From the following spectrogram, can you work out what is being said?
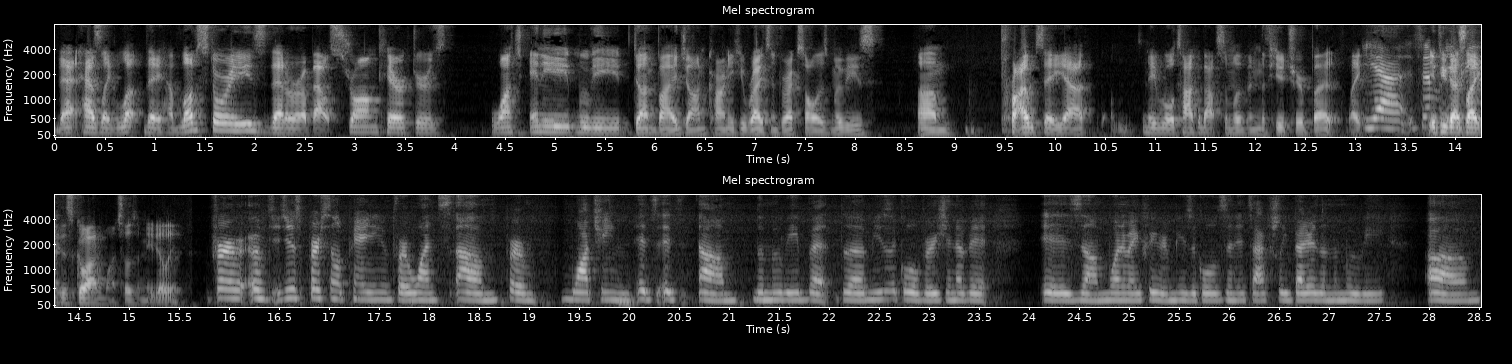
that has like lo- they have love stories that are about strong characters, watch any movie done by John Carney. He writes and directs all his movies. Um, I would say, yeah, maybe we'll talk about some of them in the future. But like, Yeah. If you guys like this, go out and watch those immediately. for uh, just personal opinion for once um for watching it's it's um the movie but the musical version of it is um one of my favorite musicals and it's actually better than the movie um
